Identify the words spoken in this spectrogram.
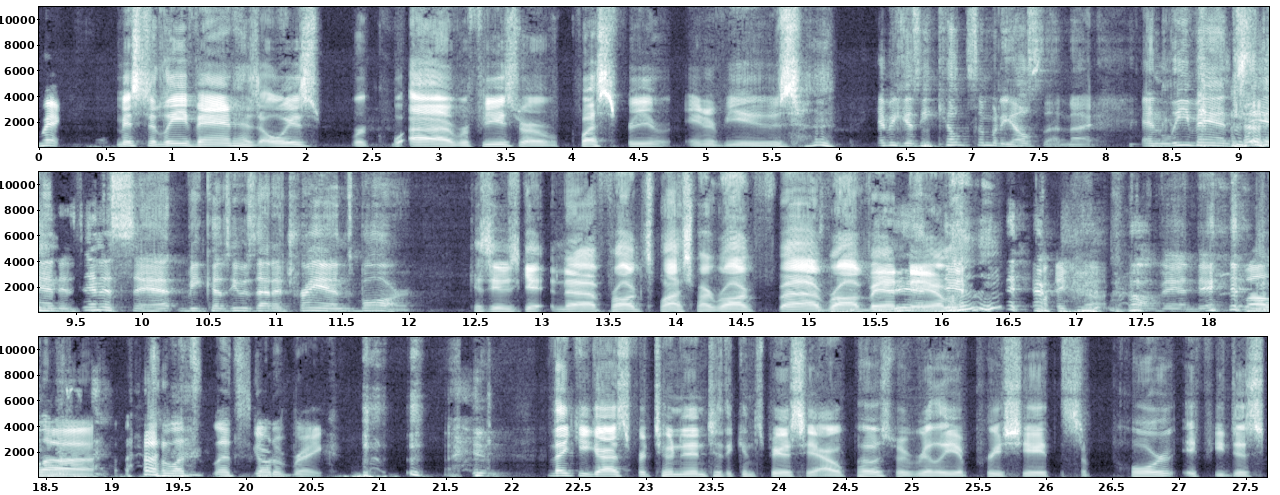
Van. Mr. Lee Van has always requ- uh, refused a request for your interviews. Yeah, because he killed somebody else that night, and Lee Van Tan is innocent because he was at a trans bar. because he was getting uh, frog splashed by Rob, uh, Rob Van Yeah, Dam. Oh. Rob Van Dam. Well, uh, let's let's go to break. Thank you guys for tuning in to the Conspiracy Outpost. We really appreciate the support. If you just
